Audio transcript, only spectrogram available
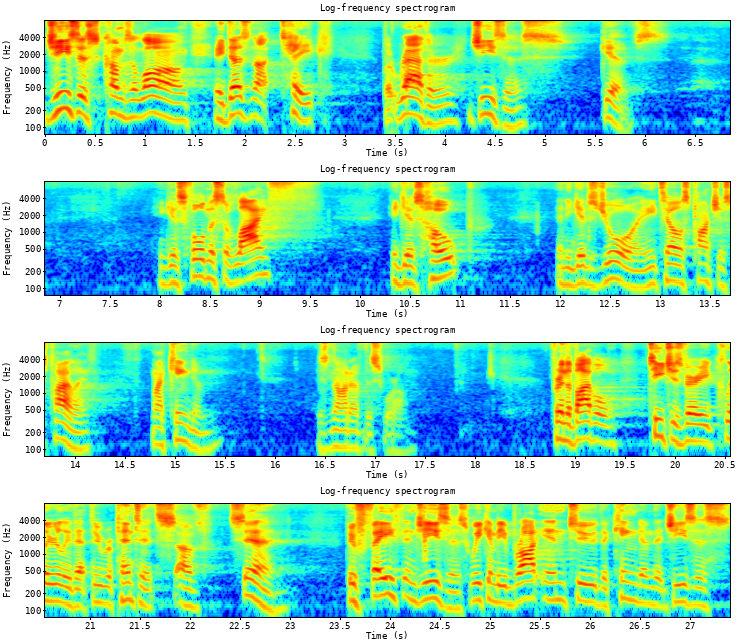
Jesus comes along and he does not take, but rather Jesus gives. He gives fullness of life, he gives hope, and he gives joy. And he tells Pontius Pilate, My kingdom is not of this world. Friend, the Bible teaches very clearly that through repentance of sin, through faith in Jesus, we can be brought into the kingdom that Jesus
